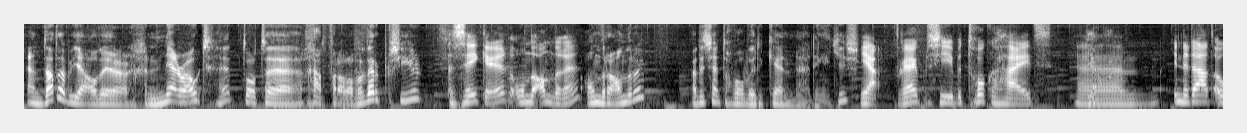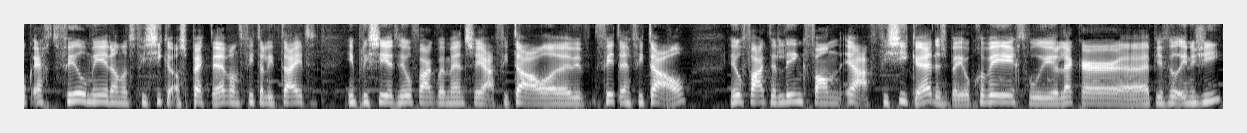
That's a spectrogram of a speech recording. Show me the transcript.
En dat heb je alweer genarrowd. Hè, tot eh, gaat vooral over werkplezier. zeker. Onder andere. Onder andere. Maar dit zijn toch wel weer de kerndingetjes. Ja, werkplezier, betrokkenheid. Ja. Ehm, inderdaad ook echt veel meer dan het fysieke aspect. Hè? Want vitaliteit impliceert heel vaak bij mensen, ja, vitaal, eh, fit en vitaal. Heel vaak de link van, ja, fysiek. Hè? Dus ben je op gewicht, voel je je lekker, eh, heb je veel energie.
